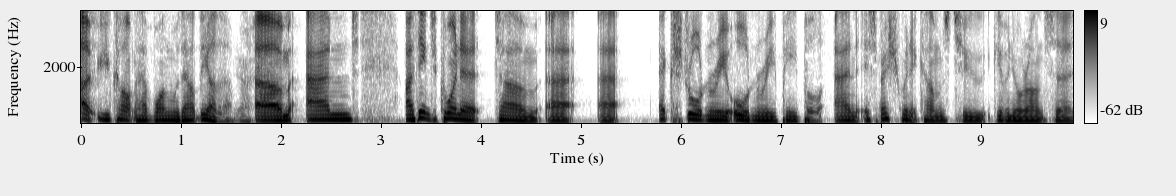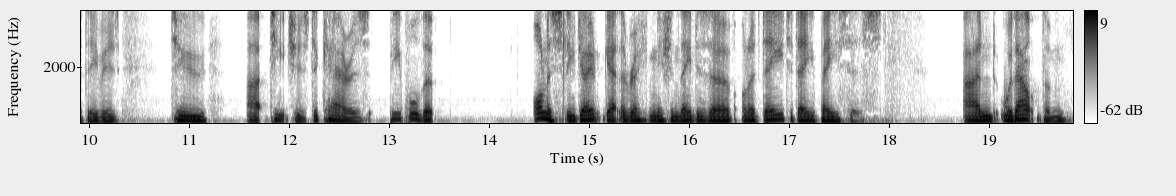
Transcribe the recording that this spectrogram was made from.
Uh, you can't have one without the other. Yes. Um, and I think to coin a term, uh, uh, extraordinary, ordinary people, and especially when it comes to giving your answer, David, to uh, teachers, to carers, people that honestly don't get the recognition they deserve on a day to day basis. And without them,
